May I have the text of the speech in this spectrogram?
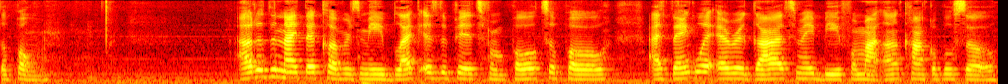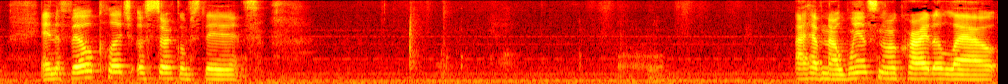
the poem. Out of the night that covers me, black as the pits from pole to pole, I thank whatever gods may be for my unconquerable soul. In the fell clutch of circumstance, I have not winced nor cried aloud.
